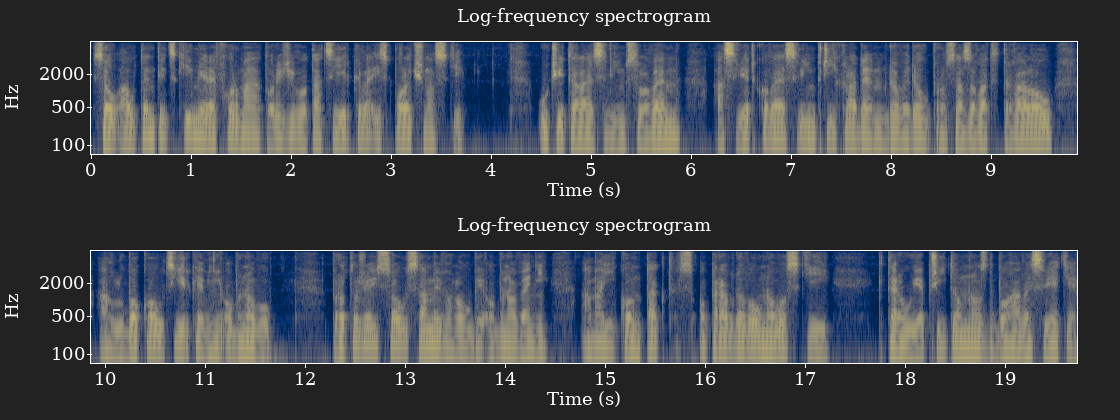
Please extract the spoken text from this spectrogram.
jsou autentickými reformátory života církve i společnosti. Učitelé svým slovem a svědkové svým příkladem dovedou prosazovat trvalou a hlubokou církevní obnovu, protože jsou sami v hloubi obnoveni a mají kontakt s opravdovou novostí, kterou je přítomnost Boha ve světě.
